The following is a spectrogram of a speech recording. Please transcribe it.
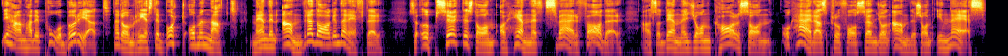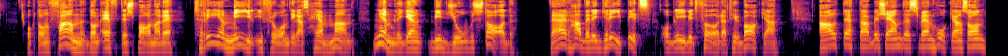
Det han hade påbörjat när de reste bort om en natt, men den andra dagen därefter så uppsöktes de av hennes svärfader, alltså denne John Carlson och häradsprofossen John Andersson i Näs. Och de fann de efterspanade tre mil ifrån deras hemman, nämligen vid Jo stad. Där hade de gripits och blivit förda tillbaka. Allt detta bekände Sven Håkansson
